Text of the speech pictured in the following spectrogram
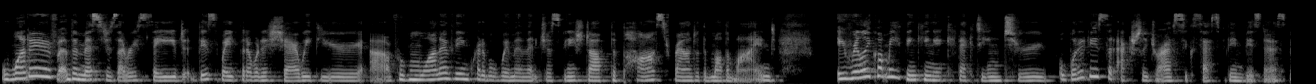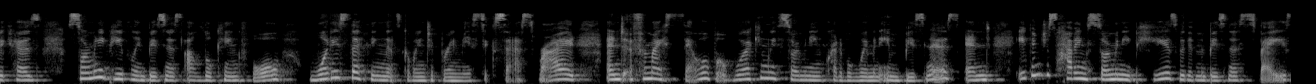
one of the messages I received this week that I want to share with you uh, from one of the incredible women that just finished up the past round of the Mother Mind it really got me thinking and connecting to what it is that actually drives success within business because so many people in business are looking for what is the thing that's going to bring me success, right? And for myself, working with so many incredible women in business and even just having so many peers within the business space,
